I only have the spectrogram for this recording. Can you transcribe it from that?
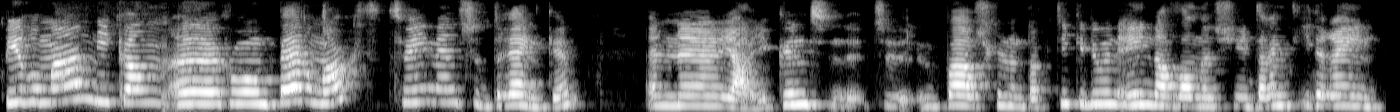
Pyromaan die kan eh, gewoon per nacht twee mensen drenken. En eh, ja, je kunt eh, een paar verschillende tactieken doen. Eén daarvan is je drenkt iedereen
